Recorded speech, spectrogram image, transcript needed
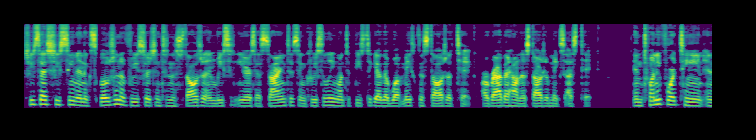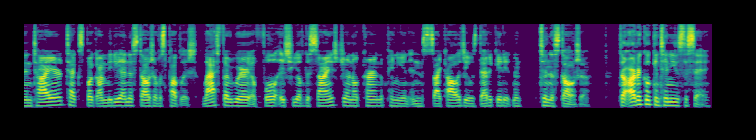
She says she's seen an explosion of research into nostalgia in recent years as scientists increasingly want to piece together what makes nostalgia tick, or rather, how nostalgia makes us tick. In 2014, an entire textbook on media and nostalgia was published. Last February, a full issue of the science journal Current Opinion in Psychology was dedicated to nostalgia. The article continues to say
